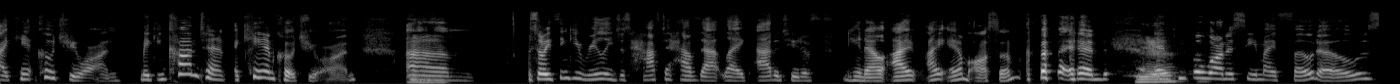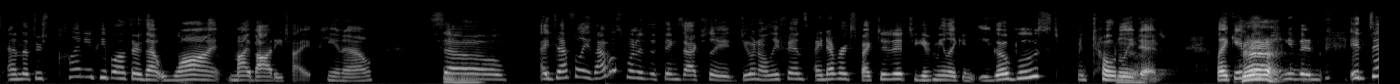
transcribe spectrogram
I can't coach you on. Making content, I can coach you on. Mhm. Um so I think you really just have to have that like attitude of, you know, I I am awesome. And Yeah. and people want to see my photos and that there's plenty of people out there that want my body type you know? Mm-hmm. So i definitely that was one of the things actually doing onlyfans i never expected it to give me like an ego boost. It totally Yeah. did. Like it Yeah. made me even it did.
